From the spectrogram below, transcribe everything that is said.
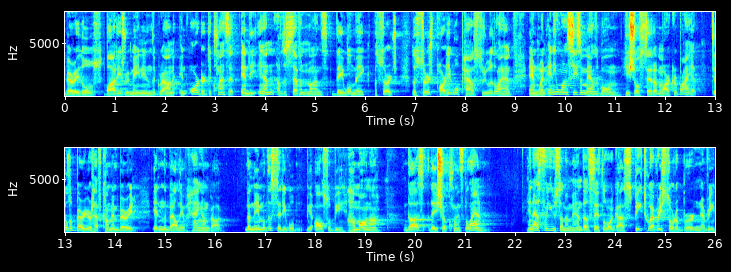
bury those bodies remaining in the ground in order to cleanse it. And the end of the seven months, they will make a search. The search party will pass through the land, and when anyone sees a man's bone, he shall set a marker by it, till the buriers have come and buried it in the valley of Hamon-Gog. The name of the city will be also be Hamonah. Thus they shall cleanse the land. And as for you, son of man, thus saith the Lord God, speak to every sort of bird and every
